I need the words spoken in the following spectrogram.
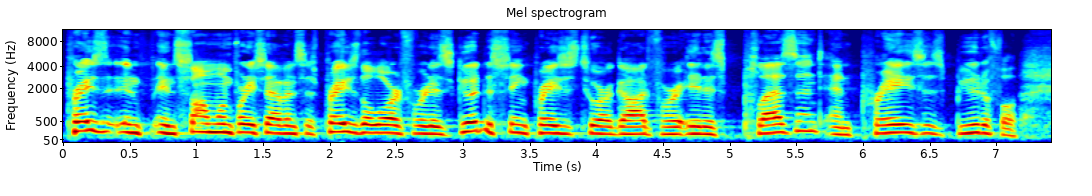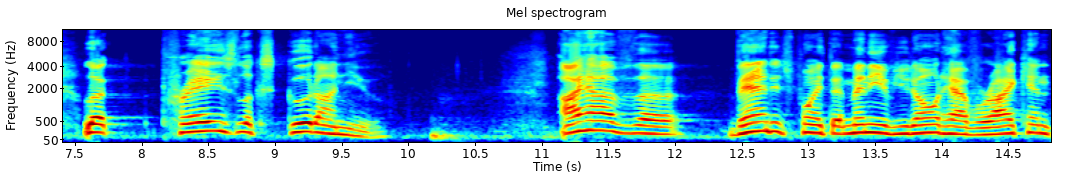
praise in, in Psalm 147 says, Praise the Lord, for it is good to sing praises to our God, for it is pleasant and praise is beautiful. Look, praise looks good on you. I have the vantage point that many of you don't have where I can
